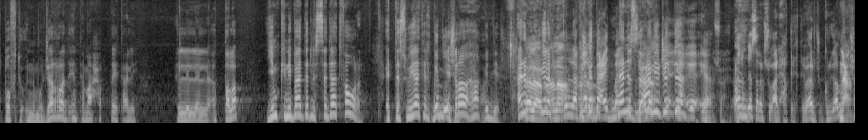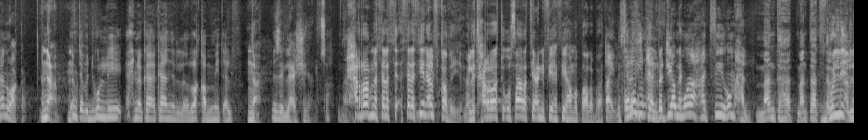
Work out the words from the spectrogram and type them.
عطوفته إنه مجرد أنت ما حطيت عليه ال- ال- ال- الطلب يمكن يبادر للسداد فورا. التسويات اللي تم قديش؟ اجراءها قديش؟ أنا لا، لا، بحكي لك أنا- بقول لك أنا قد- بعد ما لا نسبه عاليه يا- جدا يا, يا, يا أستاذ، أنا بدي أسألك سؤال حقيقي ارجوك نعم. عشان واقع. نعم نعم. أنت بتقول لي إحنا كا- كان الرقم 100000 نعم. نزل ل 20000 صح؟ حررنا ثلاث- 30 ألف قضية. اللي تحررت وصارت يعني فيها فيها مطالبات. طيب ال وممكن 30000 بجيب كم واحد فيهم حل؟ ما انتهت ما انتهت. قول لي 30,000.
